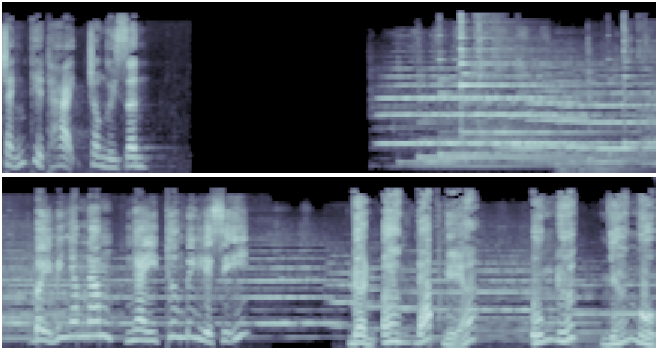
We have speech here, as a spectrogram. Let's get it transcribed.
tránh thiệt hại cho người dân. bảy mươi 75 năm Ngày Thương binh Liệt sĩ Đền ơn đáp nghĩa Uống nước nhớ nguồn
